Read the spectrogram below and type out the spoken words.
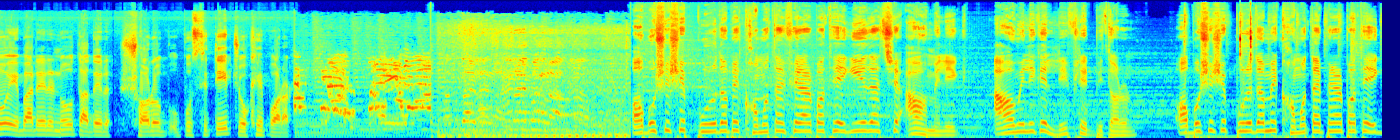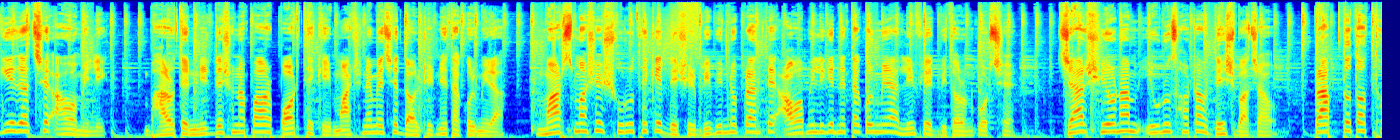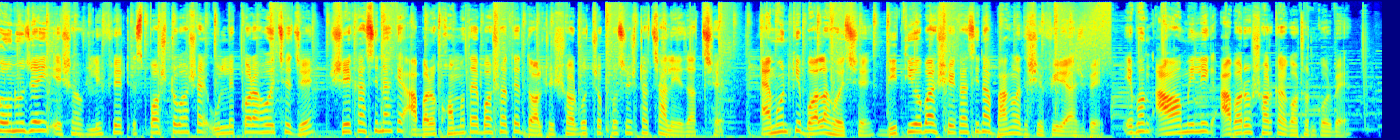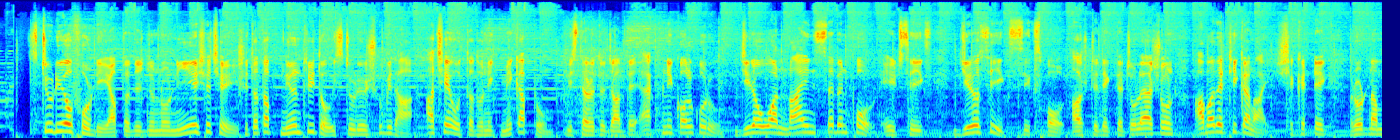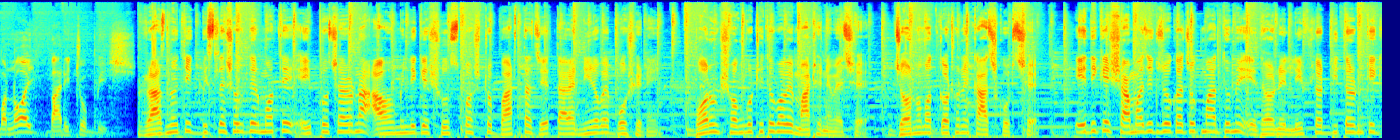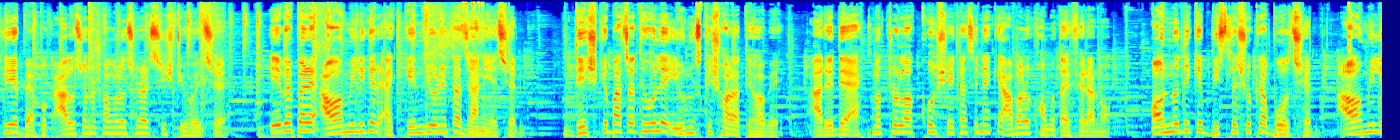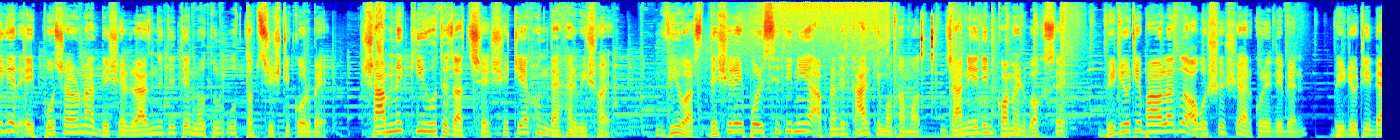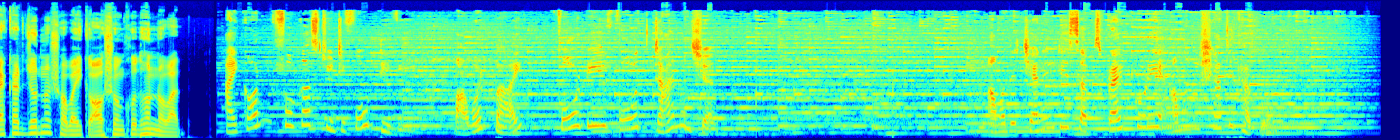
তো এবারের নো তাদের সরব উপস্থিতি চোখে পড়ার। অবশেষে পুরোদমে ক্ষমতায় ফেরার পথে এগিয়ে যাচ্ছে আওয়ামী লীগ। আওয়ামী লীগের লিফলেট বিতরণ। অবশেষে পুরোদমে ক্ষমতায় ফেরার পথে এগিয়ে যাচ্ছে আওয়ামী লীগ। ভারতের নির্দেশনা পাওয়ার পর থেকেই মাঠে নেমেছে দলটির নেতাকর্মীরা। মার্চ মাসের শুরু থেকে দেশের বিভিন্ন প্রান্তে আওয়ামী লীগের নেতাকর্মীরা লিফলেট বিতরণ করছে। যার শিরোনাম ইউনুস হটাও দেশ বাঁচাও। প্রাপ্ত তথ্য অনুযায়ী এসব লিফলেট স্পষ্ট ভাষায় উল্লেখ করা হয়েছে যে শেখ হাসিনাকে আবারও ক্ষমতায় বসাতে দলটির সর্বোচ্চ প্রচেষ্টা চালিয়ে যাচ্ছে। এমনকি বলা হয়েছে, দ্বিতীয়বার শেখ হাসিনা বাংলাদেশে ফিরে আসবে এবং আওয়ামী লীগ আবারও সরকার গঠন করবে। স্টুডিও ফোর আপনাদের জন্য নিয়ে এসেছে শীতাতাপ নিয়ন্ত্রিত স্টুডিও সুবিধা। আছে অত্যাধুনিক মেকআপ রুম বিস্তারিত জানতে এখনই কল করুন zero one nine seven four eight six zero six six four হাউসটি দেখতে চলে আসুন আমাদের ঠিকানায়। সেক্ষেত্রে রোড নাম্বার নয়, বাড়ি চব্বিশ। রাজনৈতিক বিশ্লেষকদের মতে এই প্রচারণা আওয়ামী লীগের সুস্পষ্ট বার্তা যে তারা নীরবে বসে নেই, বরং সংগঠিতভাবে মাঠে নেমেছে। জনমত গঠনে কাজ করছে। এদিকে সামাজিক যোগাযোগ মাধ্যমে এ ধরনের লিফলেট বিতরণকে ঘিরে ব্যাপক আলোচনা সমালোচনার সৃষ্টি হয়েছে। এ ব্যাপারে আওয়ামী লীগের এক কেন্দ্রীয় নেতা জানিয়েছেন, দেশকে বাঁচাতে হলে ইউনুসকে সরাতে হবে, আর এদের একমাত্র লক্ষ্য শেখ হাসিনাকে আবারও ক্ষমতায় ফেরানো। অন্যদিকে বিশ্লেষকরা বলছেন, আওয়ামী লীগের এই প্রচারণা দেশের রাজনীতিতে নতুন উত্তাপ সৃষ্টি করবে। সামনে কি হতে যাচ্ছে সেটি এখন দেখার বিষয়। ভিউয়ার্স, দেশের এই পরিস্থিতি নিয়ে আপনাদের কার কি মতামত? জানিয়ে দিন কমেন্ট বক্সে। ভিডিওটি ভালো লাগলে অবশ্যই শেয়ার করে দেবেন। ভিডিওটি দেখার জন্য সবাইকে অসংখ্য ধন্যবাদ। Icon Focus twenty four TV power by four D four dimension আমাদের চ্যানেলটি সাবস্ক্রাইব করে আমাদের সাথে থাকুন।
